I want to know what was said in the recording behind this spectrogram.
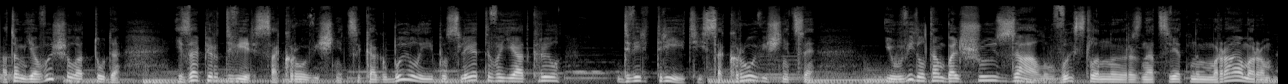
Потом я вышел оттуда и запер дверь сокровищницы, как было, и после этого я открыл дверь третьей сокровищницы и увидел там большую залу, высланную разноцветным мрамором,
